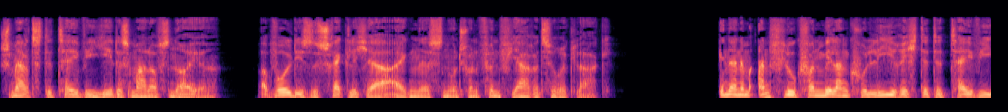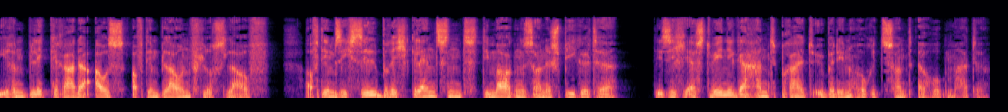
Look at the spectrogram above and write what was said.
schmerzte Tavy jedes Mal aufs Neue, obwohl dieses schreckliche Ereignis nun schon fünf Jahre zurücklag. In einem Anflug von Melancholie richtete Tavy ihren Blick geradeaus auf den blauen Flusslauf, auf dem sich silbrig glänzend die Morgensonne spiegelte die sich erst wenige Handbreit über den Horizont erhoben hatte.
